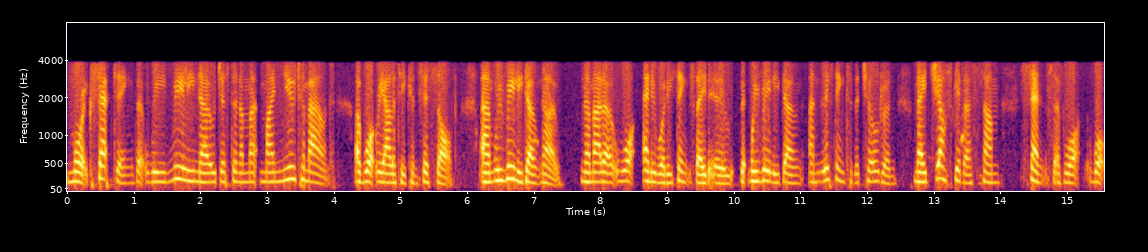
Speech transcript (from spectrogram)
more accepting that we really know just in a minute amount of what reality consists of. Um, we really don't know, no matter what anybody thinks they do, but we really don't. And listening to the children may just give us some sense of what, what,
